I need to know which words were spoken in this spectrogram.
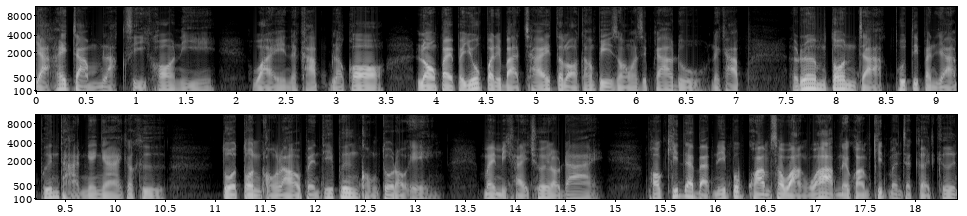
อยากให้จำหลัก 4 ข้อนี้ไว้นะครับ แล้วก็ลองไปประยุกต์ปฏิบัติใช้ตลอดทั้งปี 2019 ดูนะครับ เริ่มต้นจากพุทธิปัญญาพื้นฐานง่าย ๆ ก็คือ ตัวตนของเราเป็นที่พึ่งของตัวเราเอง ไม่มีใครช่วยเราได้ พอคิดได้แบบนี้ปุ๊บความสว่างวาบในความคิดมันจะเกิดขึ้น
